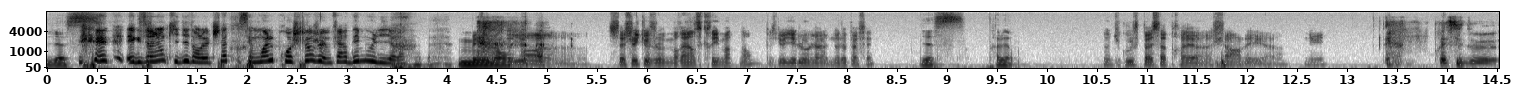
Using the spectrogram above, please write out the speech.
Yes. Exirion qui dit dans le chat, c'est moi le prochain, je vais me faire démolir. Mais non. D'ailleurs, euh, sachez que je me réinscris maintenant, parce que Yellow ne l'a pas fait. Yes. Très bien. Donc, du coup, je passe après euh, Charles et euh, Nuit. C'est de,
